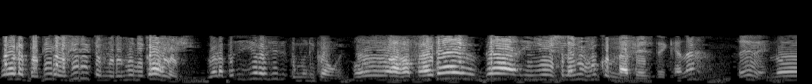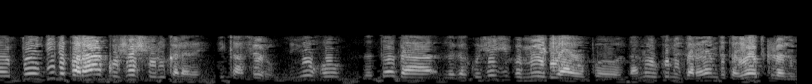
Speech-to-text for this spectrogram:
دواړه بدي راځي دي ته مو د مو نکاح وشي دواړه بدي چې راځي دي ته مو نکاح وشي او هغه فایده بیا یو اسلامي حکم نافظ دی که نه نو دوی دې دپاره کوشش شروع کړی دی دې کافرو یو خو د تا دا لکه کوشش یې په میډیا او په دا نور کومې ذرایع هم درته یاد کړلو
